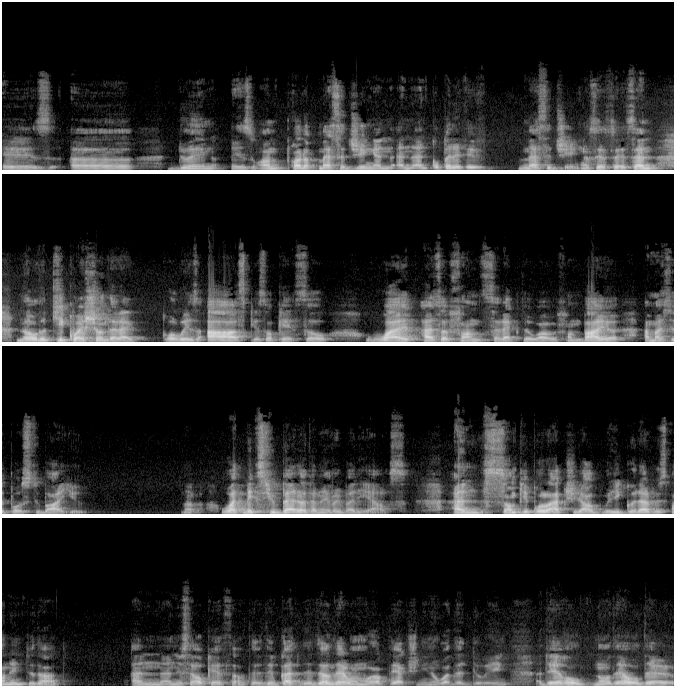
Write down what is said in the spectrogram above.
is uh, doing is on product messaging and, and, and competitive messaging. And you know, the key question that I always ask is, okay, so why, as a fund selector or a fund buyer, am I supposed to buy you? What makes you better than everybody else? And some people actually are really good at responding to that and and you say, okay, so they've got they've done their own work. They actually know what they're doing. They hold no, they hold their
